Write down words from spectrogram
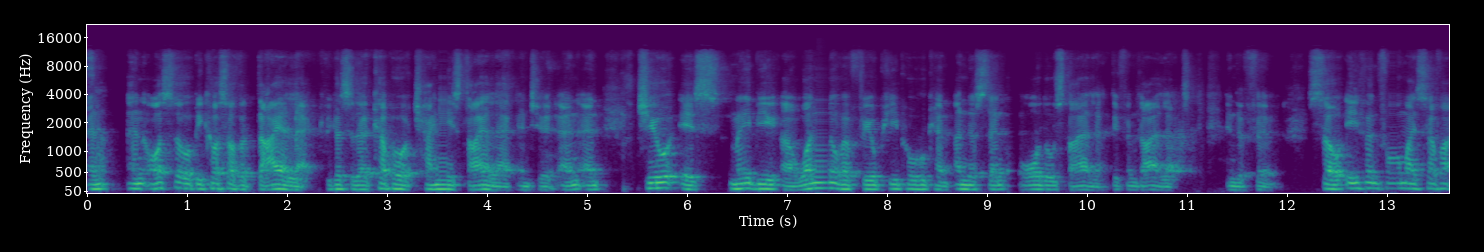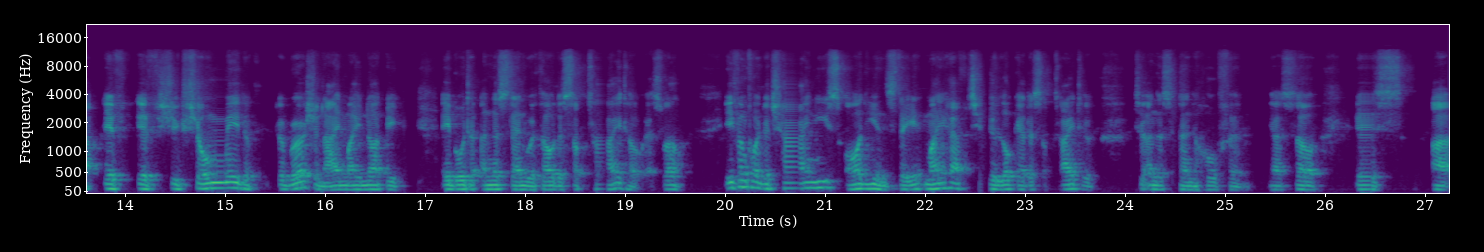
And and also because of a dialect, because there are a couple of Chinese dialect into it, and and Jill is maybe uh, one of a few people who can understand all those dialect, different dialects in the film. So even for myself, if if she showed me the, the version, I might not be able to understand without the subtitle as well. Even for the Chinese audience, they might have to look at the subtitle to understand the whole film. Yeah, so it's uh,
